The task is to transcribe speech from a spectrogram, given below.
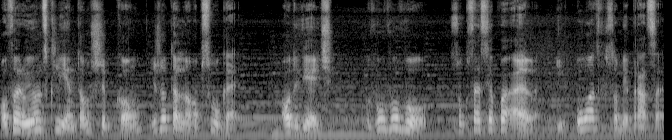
oferując klientom szybką i rzetelną obsługę. Odwiedź www.successio.pl i ułatw sobie pracę.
